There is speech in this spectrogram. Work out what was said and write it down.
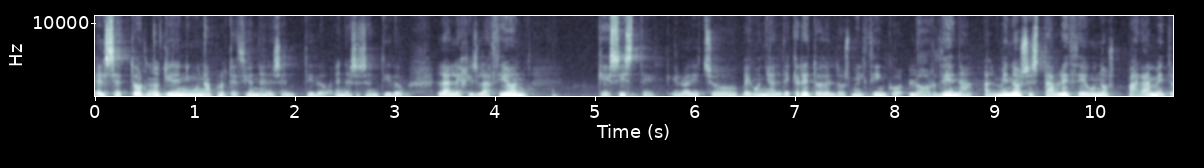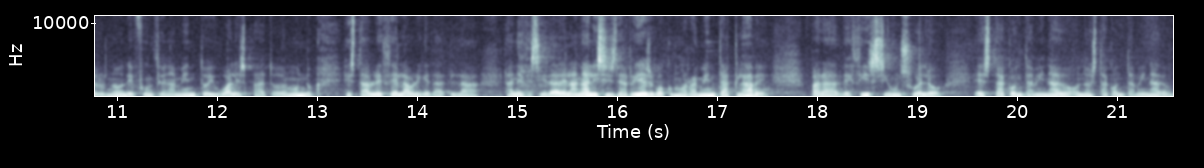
el sector no tiene ninguna protección en ese sentido, en ese sentido. la legislación que existe, que lo ha dicho Begoña, el decreto del 2005 lo ordena, al menos establece unos parámetros de funcionamiento iguales para todo el mundo, establece la, necesidad del análisis de riesgo como herramienta clave para decir si un suelo está contaminado o no está contaminado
